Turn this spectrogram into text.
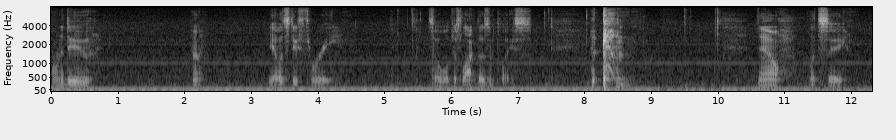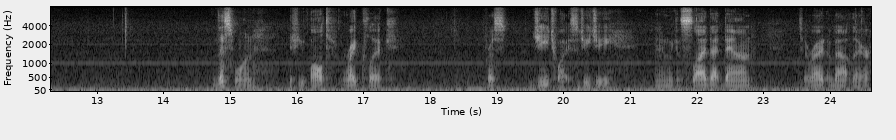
I want to do, huh, yeah, let's do three. So we'll just lock those in place. now, let's see. This one, if you Alt right click, press G twice, GG, and we can slide that down to right about there.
